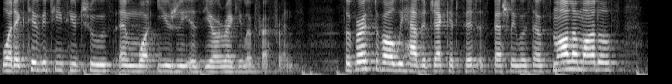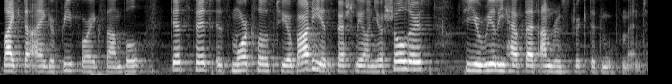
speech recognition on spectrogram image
what activities you choose and what usually is your regular preference. So first of all, we have a jacket fit, especially with our smaller models, like the Eiger Free, for example. This fit is more close to your body, especially on your shoulders, so you really have that unrestricted movement.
